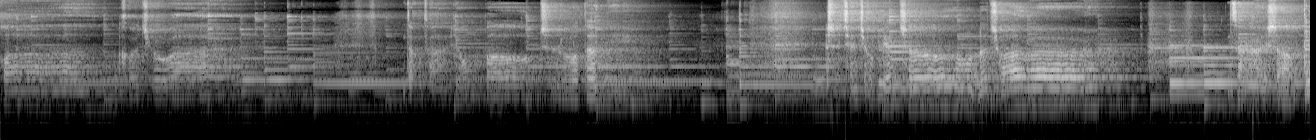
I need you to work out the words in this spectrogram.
花和旧爱，当他拥抱赤裸的你，时间就变成了船。儿，在海上颠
